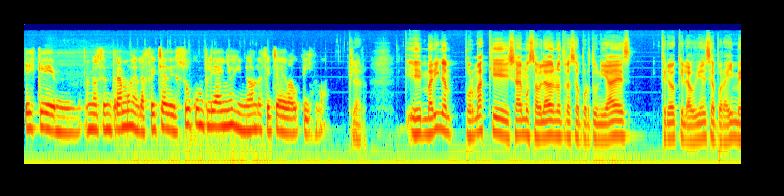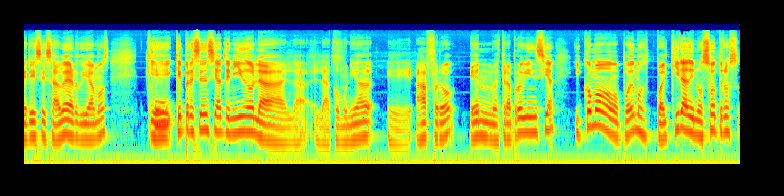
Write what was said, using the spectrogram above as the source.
es que mm, nos centramos en la fecha de su cumpleaños y no en la fecha de bautismo. Claro. Eh, Marina, por más que ya hemos hablado en otras oportunidades, creo que la audiencia por ahí merece saber, digamos, ¿Qué, presencia ha tenido la, la, comunidad eh, afro en nuestra provincia y cómo podemos cualquiera de nosotros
